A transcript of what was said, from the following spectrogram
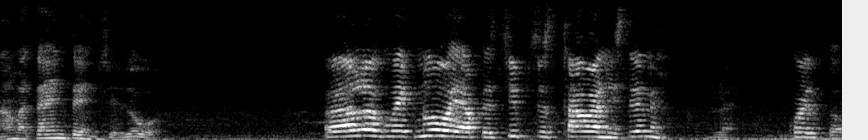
આમાં ત્રણ ત્રણ છે જોવો હવે અલગ હોય કે ન હોય આપણે ચિપ્સ ખાવાની છે ને. કોઈ તો.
